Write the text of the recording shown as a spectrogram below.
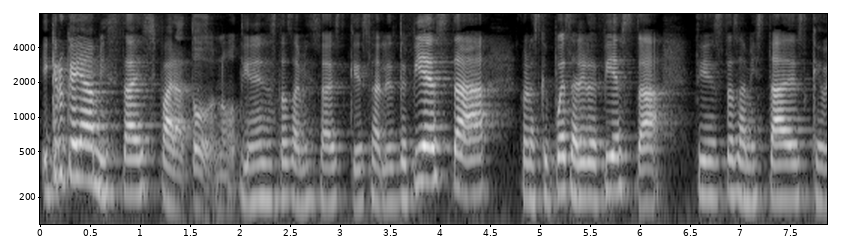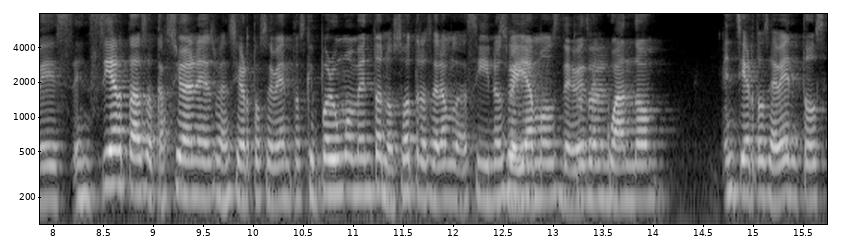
Y creo que hay amistades para todo, ¿no? Tienes estas amistades que sales de fiesta, con las que puedes salir de fiesta. Tienes estas amistades que ves en ciertas ocasiones o en ciertos eventos, que por un momento nosotros éramos así, nos Sí, veíamos de vez en cuando en ciertos eventos.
